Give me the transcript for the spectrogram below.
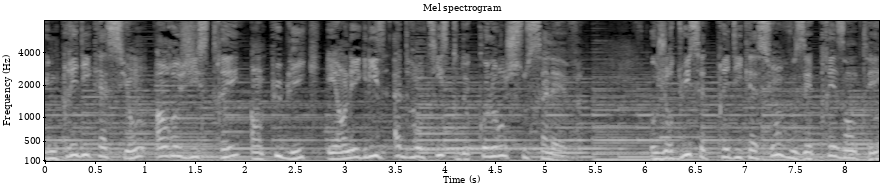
Une prédication enregistrée en public et en l'église adventiste de Collonges-sous-Salève. Aujourd'hui, cette prédication vous est présentée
